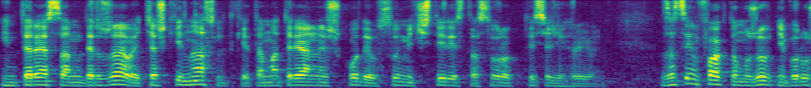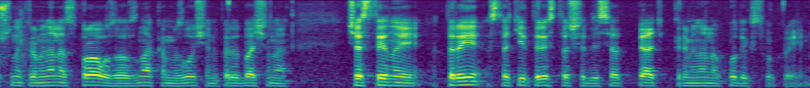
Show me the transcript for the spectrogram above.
інтересам держави тяжкі наслідки та матеріальної шкоди в сумі 440 тисяч гривень. За цим фактом у жовтні порушено кримінальну справу за ознаками злочину, передбачено частиною 3 статті 365 Кримінального кодексу України.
